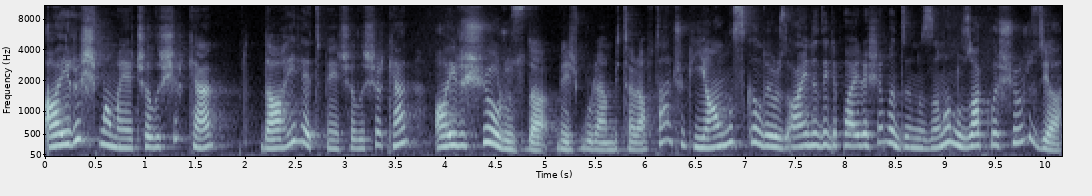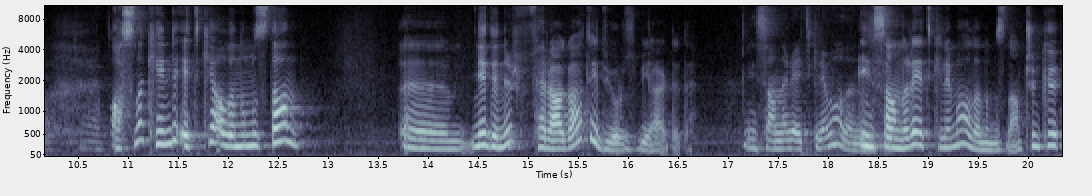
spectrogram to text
Ayrışmamaya çalışırken dahil etmeye çalışırken ayrışıyoruz da mecburen bir taraftan. Çünkü yalnız kalıyoruz. Aynı dili paylaşamadığımız zaman uzaklaşıyoruz ya. Evet. Aslında kendi etki alanımızdan e, ne denir? Feragat ediyoruz bir yerde de. İnsanları etkileme alanımızdan. İnsanları etkileme alanımızdan. Çünkü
